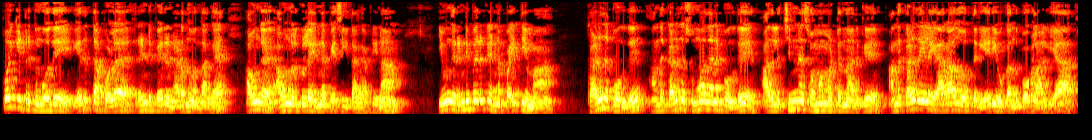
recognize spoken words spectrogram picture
போய்கிட்டு இருக்கும்போது எதிர்த்தா போல ரெண்டு பேரும் நடந்து வந்தாங்க. அவங்க அவங்களுக்குள்ள என்ன பேசிக்கிட்டாங்க அப்படின்னா இவங்க ரெண்டு பேருக்கும் என்ன பைத்தியமா? கழுத போகுது. அந்த கழுதை சும்மா தானே போகுது. அதுல சின்ன சும மட்டும்தான் இருக்கு. அந்த கழுதையில யாராவது ஒருத்தர் ஏறி உட்காந்து போகலாம் இல்லையா?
